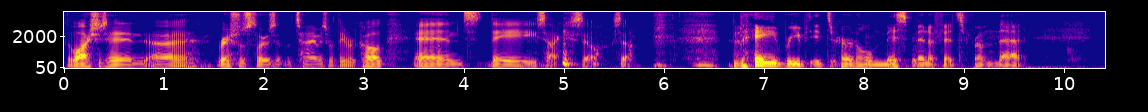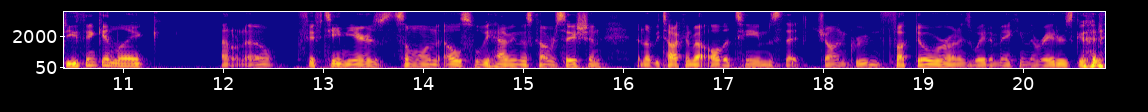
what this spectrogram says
the washington uh, racial slurs at the time is what they were called and they suck still so they reaped eternal misbenefits from that. Do you think in like, I don't know, 15 years, someone else will be having this conversation and they'll be talking about all the teams that Jon Gruden fucked over on his way to making the Raiders good?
